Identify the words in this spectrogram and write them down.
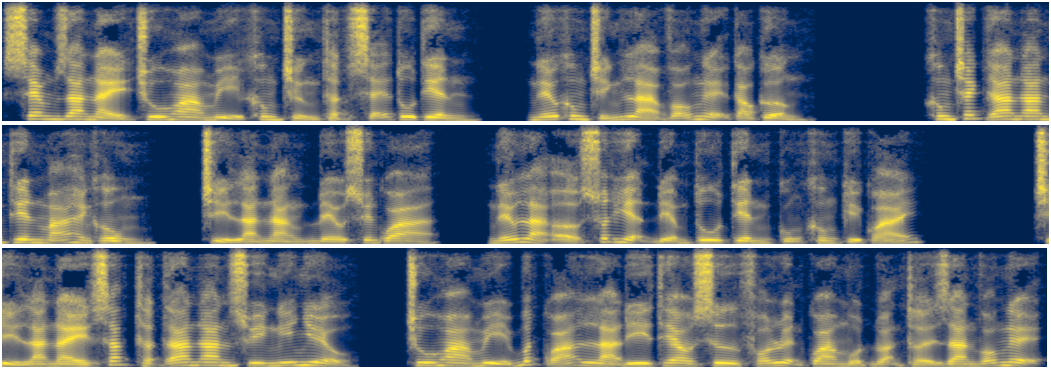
xem ra này Chu Hoa Mỹ không chừng thật sẽ tu tiên, nếu không chính là võ nghệ cao cường. Không trách An An thiên mã hành không, chỉ là nàng đều xuyên qua, nếu là ở xuất hiện điểm tu tiên cũng không kỳ quái. Chỉ là này sắc thật An An suy nghĩ nhiều, Chu Hoa Mỹ bất quá là đi theo sư phó luyện qua một đoạn thời gian võ nghệ,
